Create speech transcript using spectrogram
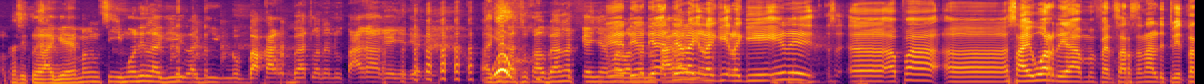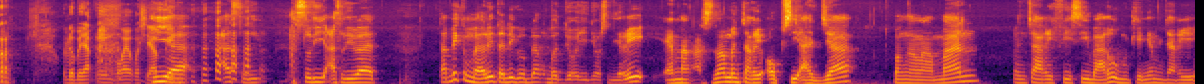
ke situ lagi emang si Imo ini lagi lagi ngebakar bat London Utara kayaknya dia nih. Lagi gak suka banget kayaknya Iya, sama dia London dia Utara. dia lagi nih. lagi lagi ini eh, apa eh cywar dia sama fans Arsenal di Twitter. Udah banyak nih pokoknya aku siapin. Iya, asli asli asli banget. Tapi kembali tadi gue bilang buat Jorginho sendiri, emang Arsenal mencari opsi aja, pengalaman, mencari visi baru mungkinnya mencari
